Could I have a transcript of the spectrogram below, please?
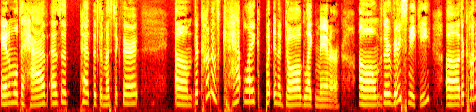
animal to have as a pet, the domestic ferret. Um, they're kind of cat-like, but in a dog-like manner. Um, they're very sneaky. Uh, they're kind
